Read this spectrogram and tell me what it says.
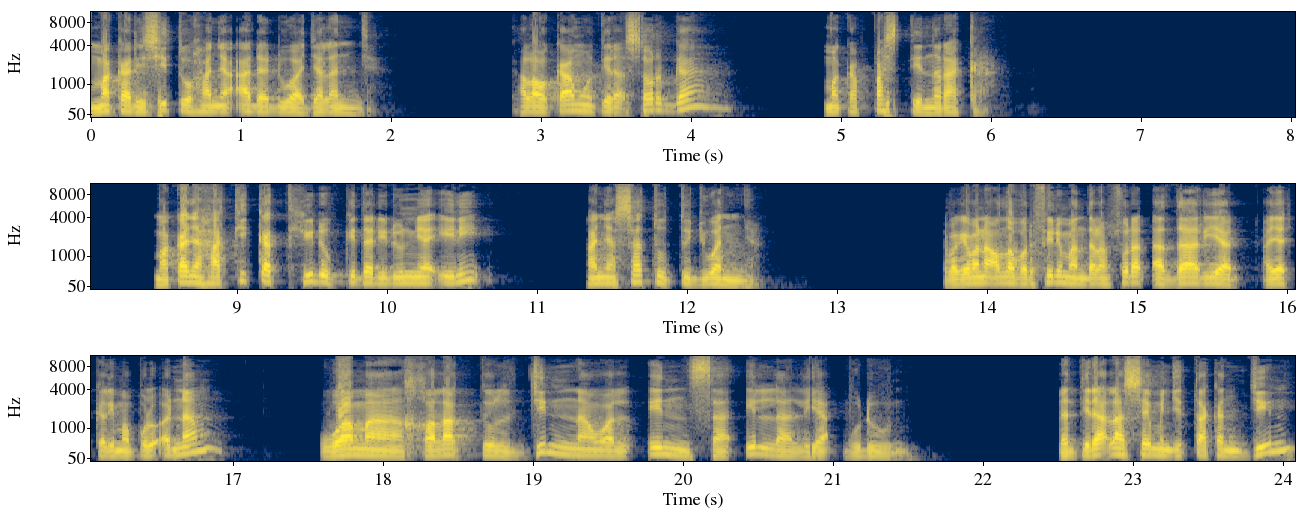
Maka di situ hanya ada dua jalannya. Kalau kamu tidak surga, maka pasti neraka. Makanya hakikat hidup kita di dunia ini hanya satu tujuannya. Sebagaimana Allah berfirman dalam surat Ad-Dariyat ayat ke-56, wama khalaqtul jinna wal insa illa liya'budun. Dan tidaklah saya menciptakan jin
